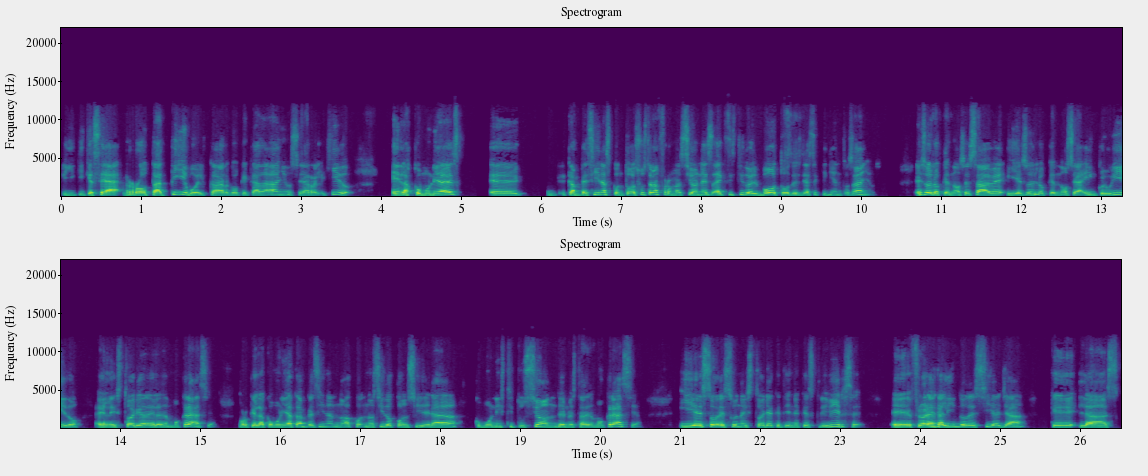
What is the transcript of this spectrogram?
y, y, que sea rotativo el cargo, que cada año sea reelegido. En las comunidades eh, campesinas con todas sus transformaciones ha existido el voto desde hace 500 años. Eso es lo que no se sabe y eso es lo que no se ha incluido en la historia de la democracia, porque la comunidad campesina no ha, no ha sido considerada como una institución de nuestra democracia. Y eso es una historia que tiene que escribirse. Eh, Flores Galindo decía ya que las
